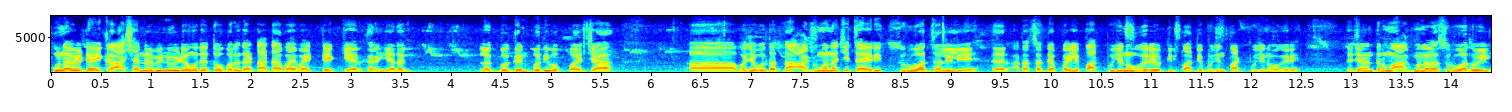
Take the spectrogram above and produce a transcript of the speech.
पुन्हा भेटा एका अशा नवीन व्हिडिओमध्ये. तोपर्यंत tata bye bye take care. कारण की आता लगभग गणपती बाप्पाच्या म्हणजे बोलतात ना आगमनाची तयारी सुरुवात झालेली आहे. तर आता सध्या पहिले पाठपूजन वगैरे होतील पातेपूजन पाठपूजन वगैरे. त्याच्यानंतर मग आगमनाला सुरुवात होईल.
